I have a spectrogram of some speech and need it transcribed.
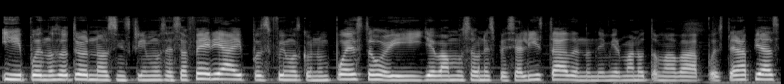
Y pues nosotros nos inscribimos a esa feria y pues fuimos con un puesto y llevamos a un especialista en donde mi hermano tomaba pues terapias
